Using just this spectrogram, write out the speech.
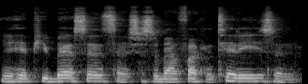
you hit pubescence, and it's just about fucking titties, and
